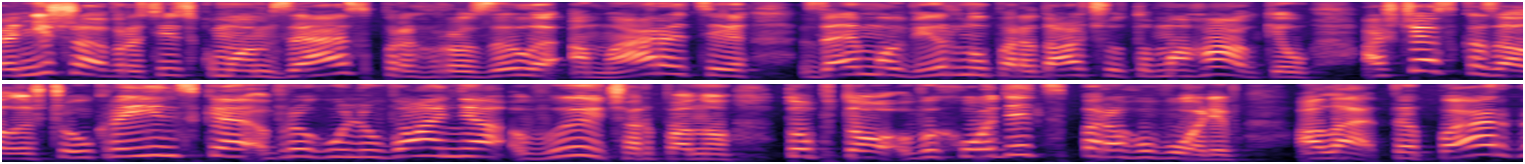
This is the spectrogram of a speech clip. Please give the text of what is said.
Раніше в російському МЗС пригрозили Америці за ймовірну передачу томагавків. А ще сказали, що українське врегулювання вичерпано, тобто виходять з переговорів. Але тепер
